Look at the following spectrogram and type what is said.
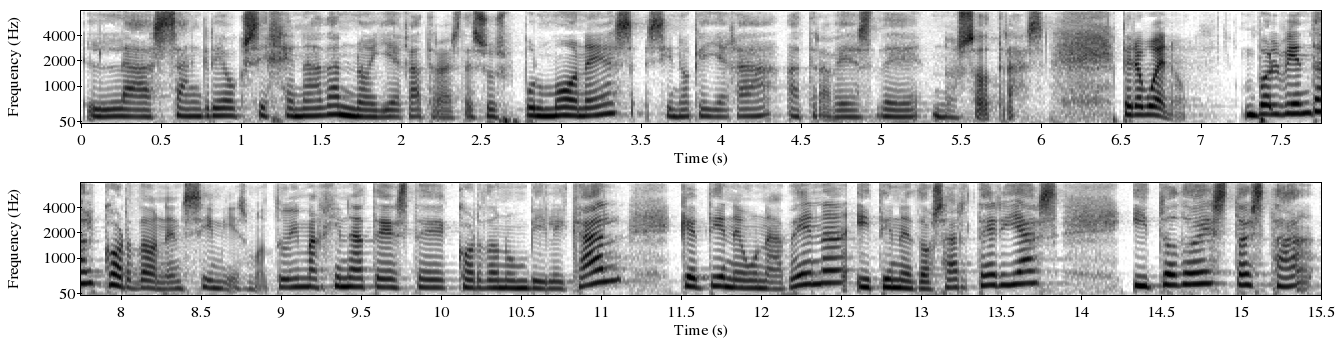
la sangre oxigenada no llega a través de sus pulmones, sino que llega a través de nosotras. Pero bueno, Volviendo al cordón en sí mismo, tú imagínate este cordón umbilical que tiene una vena y tiene dos arterias y todo esto está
